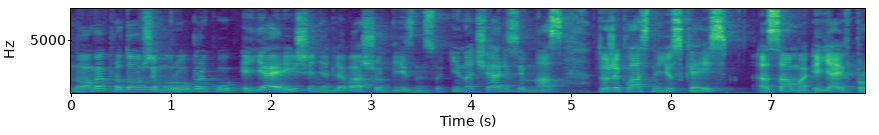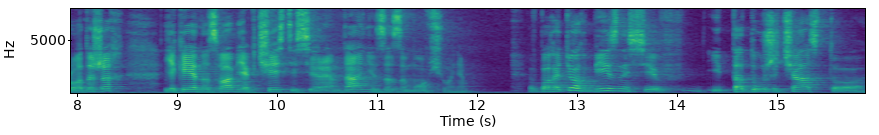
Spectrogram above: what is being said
ну а ми продовжуємо рубрику AI рішення для вашого бізнесу. І на черзі в нас дуже класний use case, а саме AI в продажах, який я назвав як чисті CRM дані за замовчуванням. В багатьох бізнесів і та дуже часто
